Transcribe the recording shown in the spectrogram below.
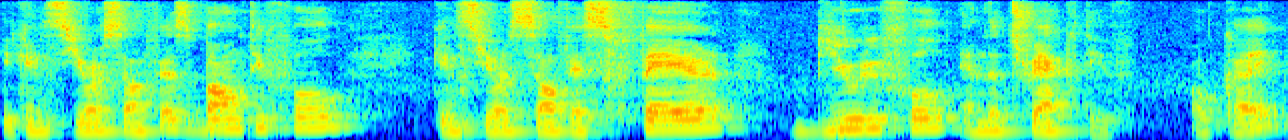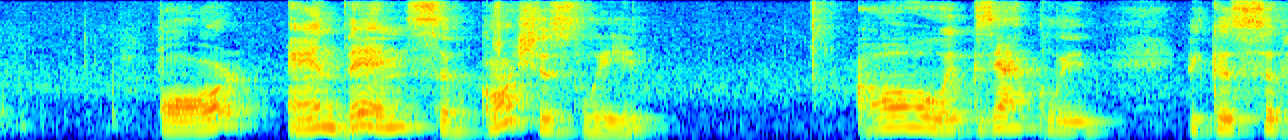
You can see yourself as bountiful, you can see yourself as fair, beautiful, and attractive. Okay? Or, and then subconsciously, oh, exactly, because sub-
